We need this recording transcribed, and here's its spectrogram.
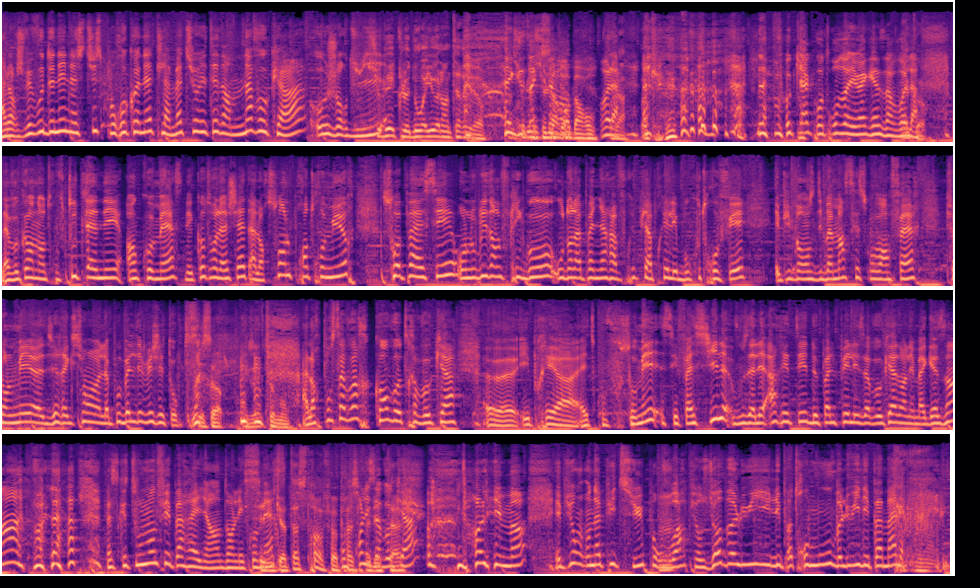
Alors, je vais vous donner une astuce pour reconnaître la maturité d'un avocat aujourd'hui. Celui avec le noyau à l'intérieur. Exactement. Celui à barreaux. Voilà. ok. L'avocat qu'on trouve dans les magasins, voilà. L'avocat, on en trouve toute l'année en commerce, mais quand on l'achète, alors soit on le prend trop mûr, soit pas assez, on l'oublie dans le frigo ou dans la panière à fruits, puis après il est beaucoup trop fait, et puis ben, on se dit, bah mince, qu'est-ce qu'on va en faire? Puis on le met euh, direction euh, la poubelle des végétaux. C'est ça, exactement. Alors pour savoir quand votre avocat euh, est prêt à être consommé, c'est facile. Vous allez arrêter de palper les avocats dans les magasins, voilà, parce que tout le monde fait pareil hein, dans les C'est une commerces. catastrophe. On Après, prend ça fait les avocats dans les mains et puis on, on appuie dessus pour voir puis on se dit oh bah lui il est pas trop mou bah lui il est pas mal.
